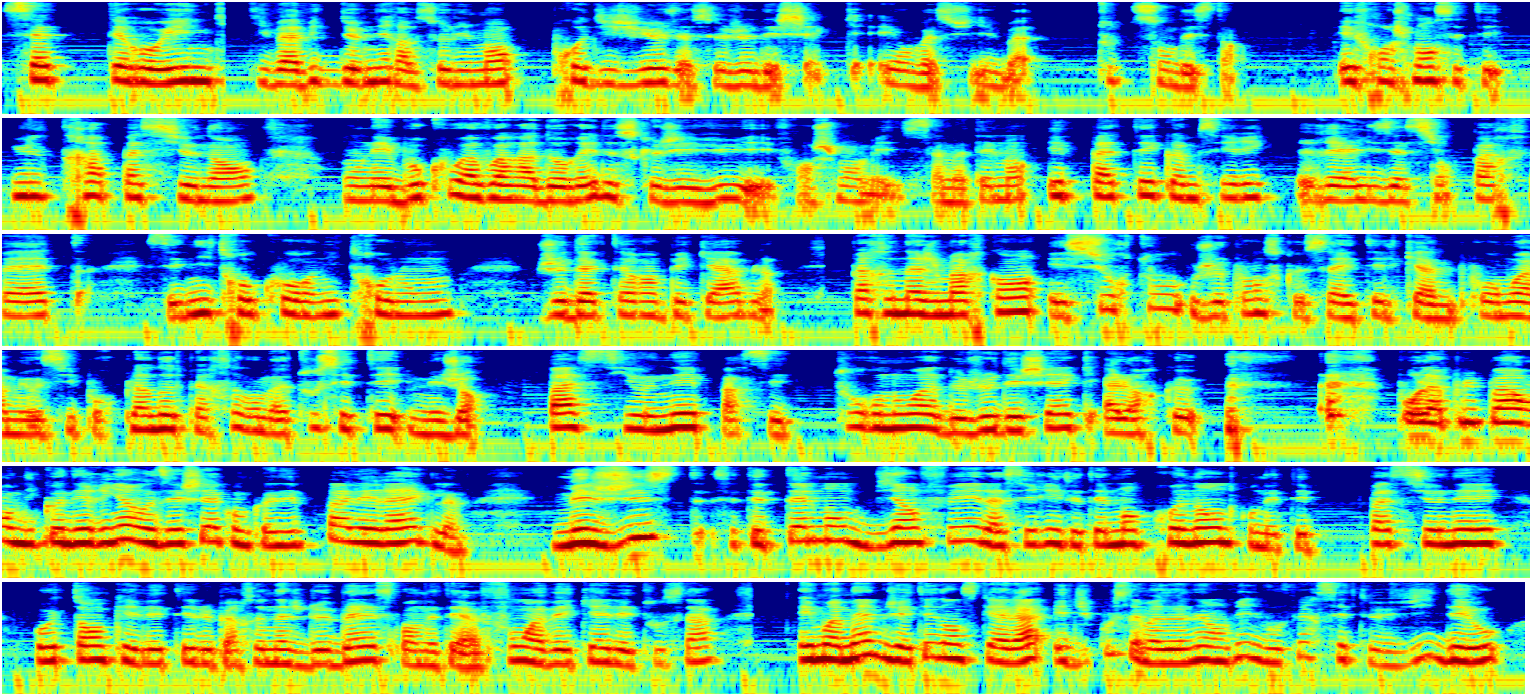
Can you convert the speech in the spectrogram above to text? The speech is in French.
cette héroïne qui va vite devenir absolument prodigieuse à ce jeu d'échecs. Et on va suivre bah, tout son destin. Et franchement, c'était ultra passionnant. On est beaucoup à avoir adoré de ce que j'ai vu. Et franchement, mais ça m'a tellement épaté comme série. Réalisation parfaite. C'est ni trop court, ni trop long. Jeu d'acteur impeccable. Personnage marquant. Et surtout, je pense que ça a été le cas pour moi, mais aussi pour plein d'autres personnes. On a tous été, mais genre passionné par ces tournois de jeux d'échecs alors que pour la plupart on n'y connaît rien aux échecs, on connaît pas les règles. Mais juste, c'était tellement bien fait, la série était tellement prenante qu'on était passionné autant qu'elle était le personnage de Bess, on était à fond avec elle et tout ça. Et moi-même j'ai été dans ce cas-là et du coup ça m'a donné envie de vous faire cette vidéo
